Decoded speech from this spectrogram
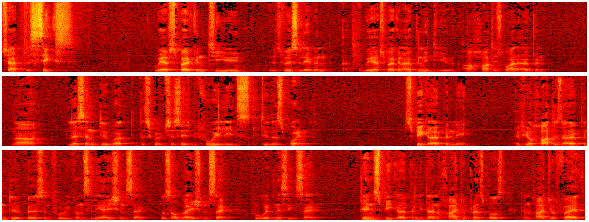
chapter 6. We have spoken to you, it's verse 11. Uh, we have spoken openly to you. Our heart is wide open. Now, listen to what the scripture says before he leads to this point. Speak openly. If your heart is open to a person for reconciliation's sake, for salvation's sake, for witnessing's sake, then speak openly. Don't hide your principles, don't hide your faith,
